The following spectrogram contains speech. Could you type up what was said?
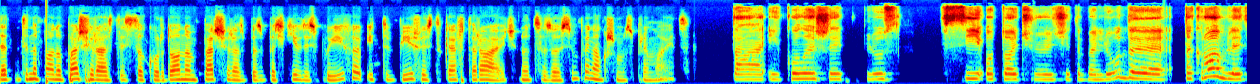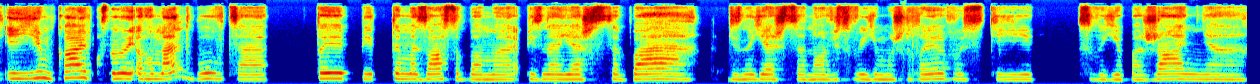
де ти, напевно, перший раз десь за кордоном, перший раз без батьків десь поїхав, і тобі щось таке втирають. Ну це зовсім по-інакшому сприймається. Та і коли ще плюс всі оточуючі тебе люди так роблять, і їм кайф. Основний аргумент був це ти під тими засобами пізнаєш себе, дізнаєшся нові свої можливості, свої бажання.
